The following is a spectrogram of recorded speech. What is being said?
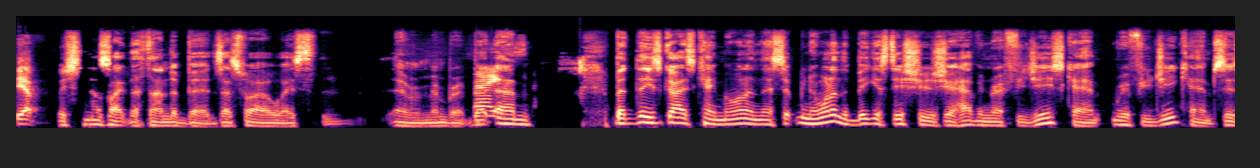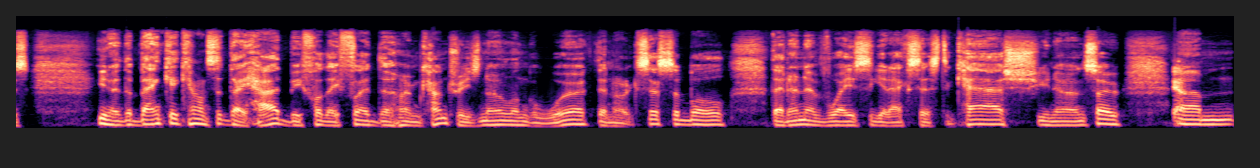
Yep. Which sounds like the Thunderbirds. That's why I always uh, remember it. But Nice. um, but these guys came on and they said, you know, one of the biggest issues you have in refugees camp, refugee camps is, you know, the bank accounts that they had before they fled their home countries no longer work. They're not accessible. They don't have ways to get access to cash, you know, and so, Yeah. um,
